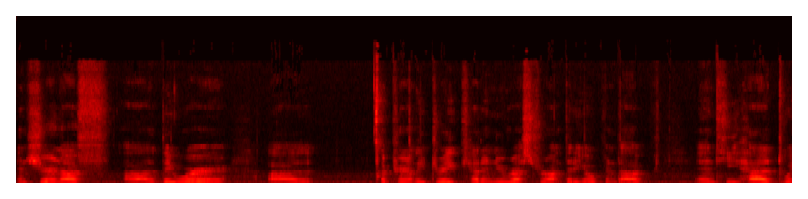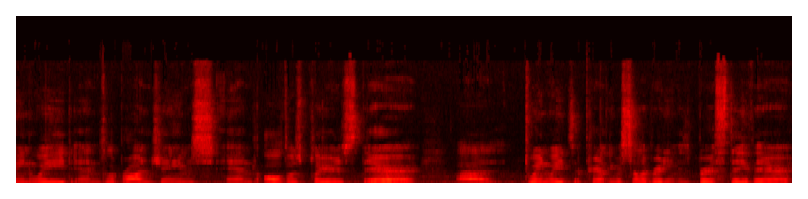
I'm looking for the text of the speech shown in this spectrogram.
and sure enough, uh, they were. Uh, apparently, Drake had a new restaurant that he opened up, and he had Dwyane Wade and LeBron James and all those players there. Uh, Dwyane Wade apparently was celebrating his birthday there,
